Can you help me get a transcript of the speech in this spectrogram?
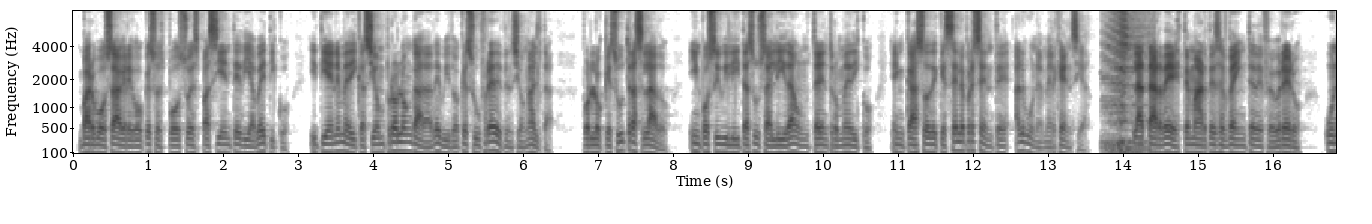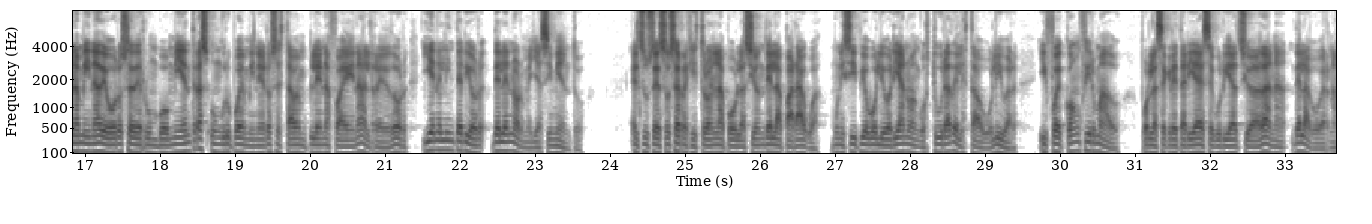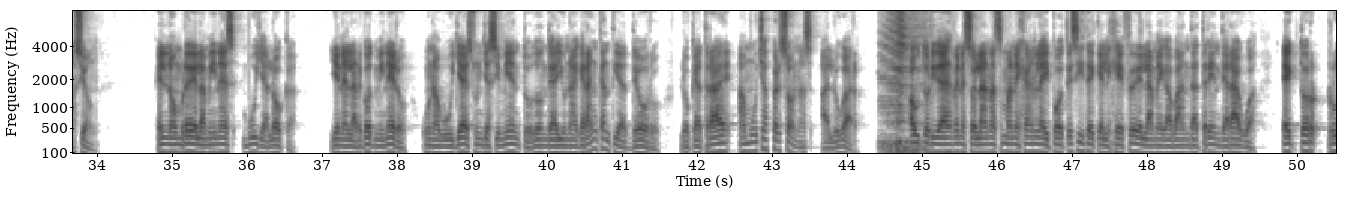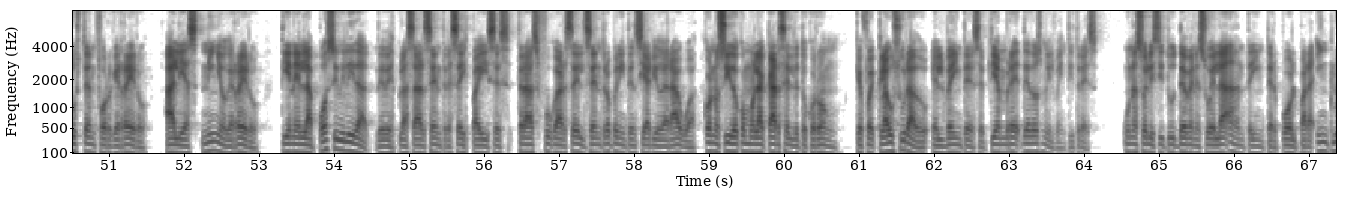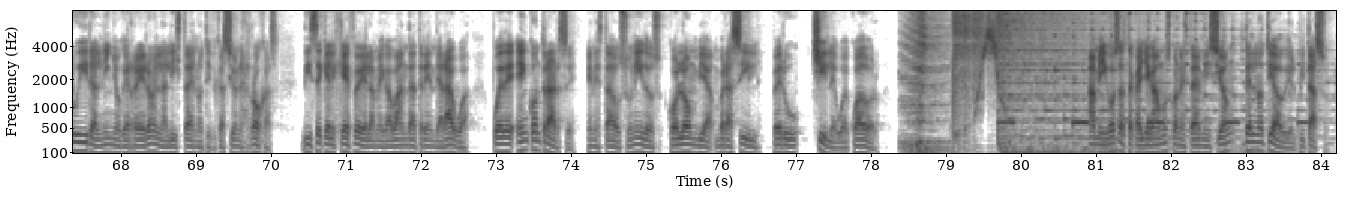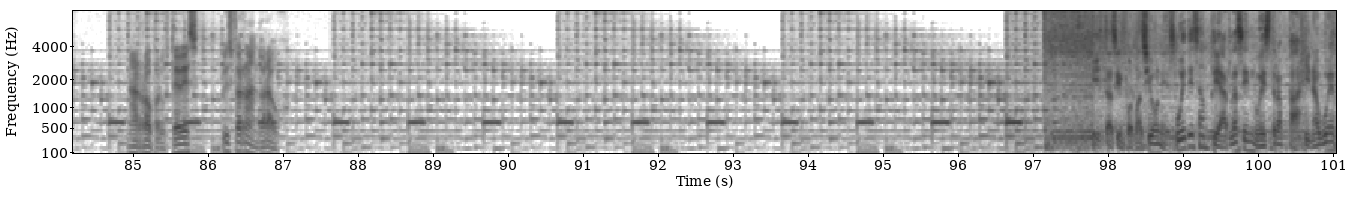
Barbosa agregó que su esposo es paciente diabético y tiene medicación prolongada debido a que sufre de tensión alta, por lo que su traslado imposibilita su salida a un centro médico en caso de que se le presente alguna emergencia. La tarde de este martes 20 de febrero, una mina de oro se derrumbó mientras un grupo de mineros estaba en plena faena alrededor y en el interior del enorme yacimiento. El suceso se registró en la población de La Paragua, municipio bolivariano Angostura del estado Bolívar, y fue confirmado por la Secretaría de Seguridad Ciudadana de la Gobernación. El nombre de la mina es Bulla Loca, y en el argot minero, una bulla es un yacimiento donde hay una gran cantidad de oro, lo que atrae a muchas personas al lugar. Autoridades venezolanas manejan la hipótesis de que el jefe de la megabanda Tren de Aragua, Héctor Rustenfor Guerrero, alias Niño Guerrero, tiene la posibilidad de desplazarse entre seis países tras fugarse del centro penitenciario de Aragua, conocido como la cárcel de Tocorón, que fue clausurado el 20 de septiembre de 2023. Una solicitud de Venezuela ante Interpol para incluir al niño guerrero en la lista de notificaciones rojas dice que el jefe de la megabanda Tren de Aragua puede encontrarse en Estados Unidos, Colombia, Brasil, Perú, Chile o Ecuador. Amigos, hasta acá llegamos con esta emisión del Notiaudio El Pitazo. Narró para ustedes Luis Fernando Araujo. Estas informaciones puedes ampliarlas en nuestra página web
